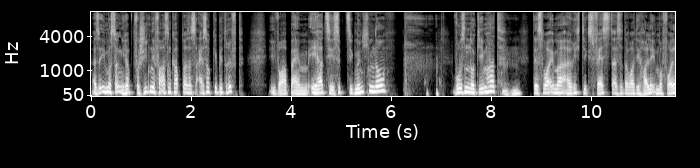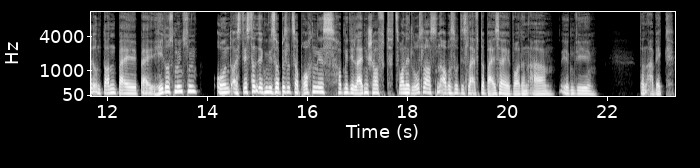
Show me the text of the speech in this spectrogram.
Also ich muss sagen, ich habe verschiedene Phasen gehabt, was das Eishockey betrifft. Ich war beim EHC 70 München noch, wo es ihn noch gegeben hat. Mhm. Das war immer ein richtiges Fest, also da war die Halle immer voll. Und dann bei, bei Hedos München. Und als das dann irgendwie so ein bisschen zerbrochen ist, hat mir die Leidenschaft zwar nicht loslassen, aber so das Live dabei sein war dann auch irgendwie dann auch weg.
